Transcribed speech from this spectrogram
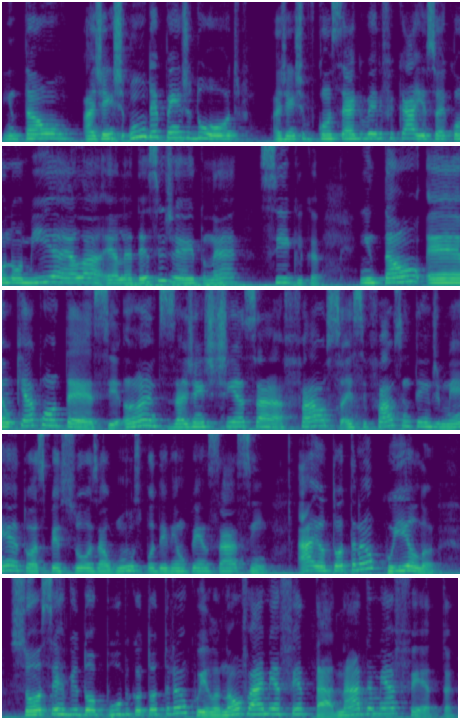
Então, a gente um depende do outro. A gente consegue verificar isso. A economia ela, ela é desse jeito, né? Cíclica. Então, é, o que acontece? Antes a gente tinha essa falsa, esse falso entendimento, as pessoas, alguns poderiam pensar assim: ah, eu estou tranquila, sou servidor público, eu estou tranquila, não vai me afetar, nada me afeta.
